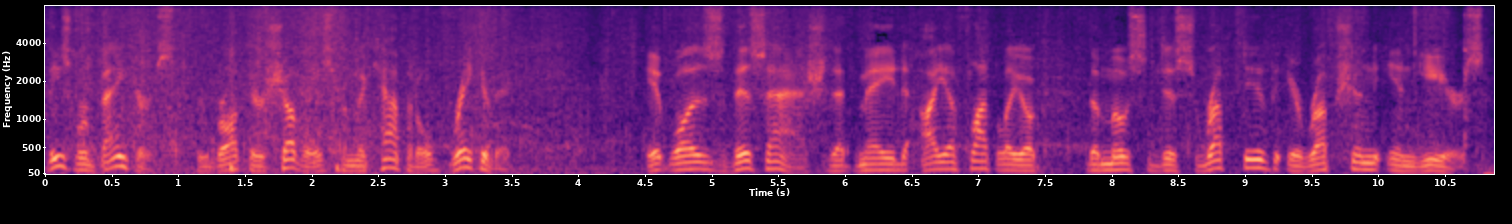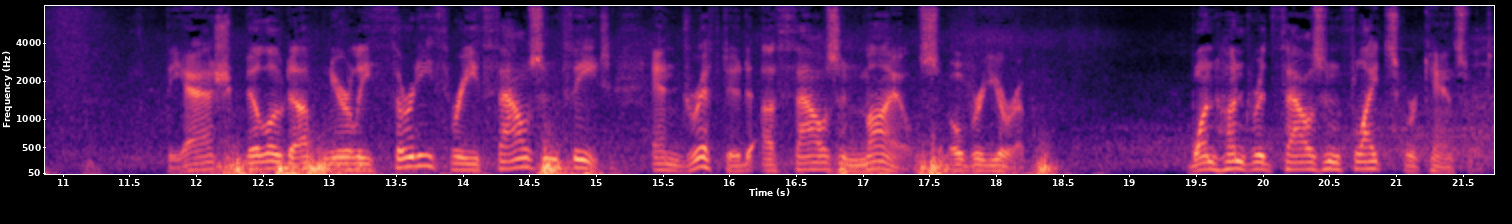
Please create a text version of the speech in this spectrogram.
These were bankers who brought their shovels from the capital, Reykjavik. It was this ash that made Eyjafjallajökull the most disruptive eruption in years. The ash billowed up nearly 33,000 feet and drifted a thousand miles over Europe. 100,000 flights were canceled.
